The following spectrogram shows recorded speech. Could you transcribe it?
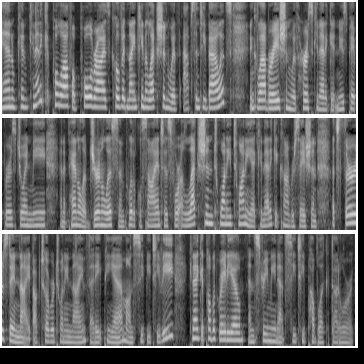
And can Connecticut pull off a polarized COVID-19 election with absentee ballots? In collaboration with Hearst Connecticut newspapers, join me and a panel of journalists and political scientists for Election 2020, a Connecticut conversation. That's Thursday night, October 29th at 8 p.m. on CPTV, Connecticut Public Radio, and streaming at ctpublic.org.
